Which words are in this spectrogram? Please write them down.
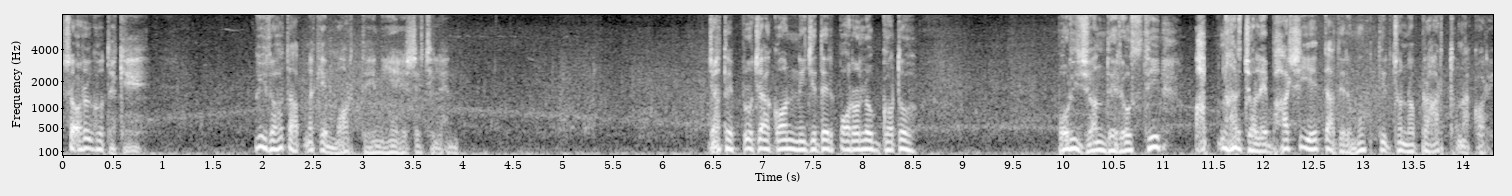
স্বর্গ থেকে বিরত আপনাকে মর্তে নিয়ে এসেছিলেন। যাতে প্রজাগণ নিজেদের পরলোকগত পরিজনদের অস্থি আপনার জলে ভাসিয়ে তাদের মুক্তির জন্য প্রার্থনা করে।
